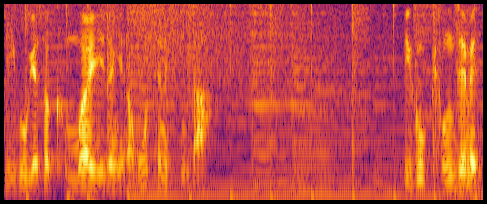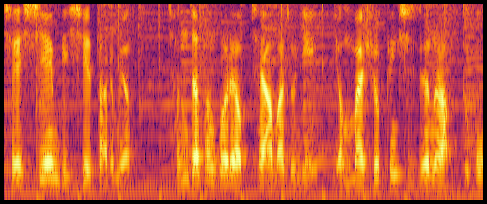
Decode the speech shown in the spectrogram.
미국에서 근무할 예정이라고 전했습니다. 미국 경제 매체 CNBC에 따르면 전자상거래 업체 아마존이 연말 쇼핑 시즌을 앞두고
